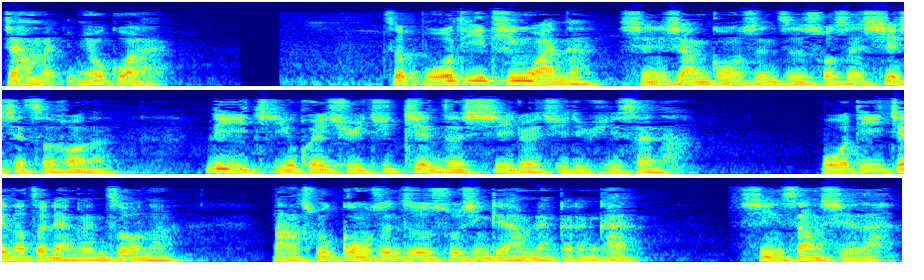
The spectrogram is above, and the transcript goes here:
将他们引诱过来。这伯狄听完呢，先向公孙支说声谢谢之后呢，立即回去去见这细锐及吕医生啊。伯迪见到这两个人之后呢，拿出公孙支的书信给他们两个人看，信上写的：“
